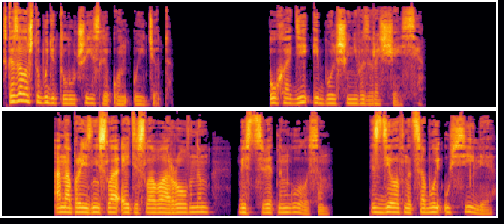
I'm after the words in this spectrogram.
сказала, что будет лучше, если он уйдет. Уходи и больше не возвращайся. Она произнесла эти слова ровным, бесцветным голосом, сделав над собой усилие,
